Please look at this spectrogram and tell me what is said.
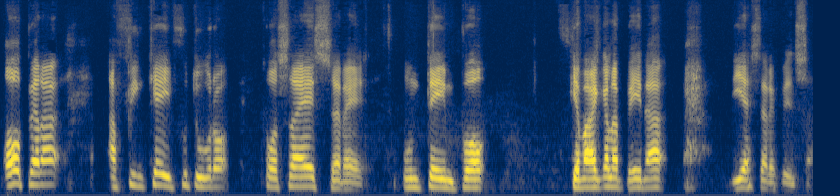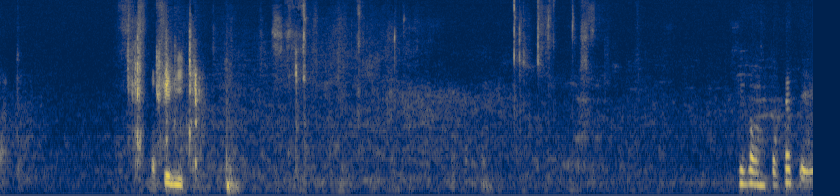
opera affinché il futuro possa essere un tempo che valga la pena di essere pensato. Ho finito. si va un po' cadere.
